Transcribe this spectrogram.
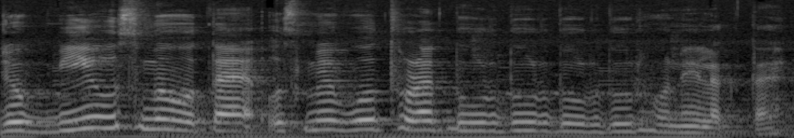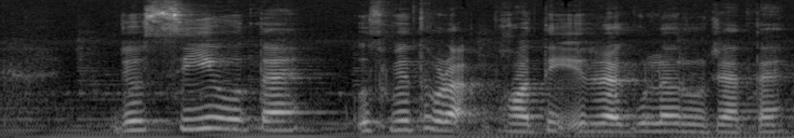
जो बी उसमें होता है, उसमें वो थोड़ा दूर दूर दूर दूर होने लगता है। जो सी होता है, उसमें थोड़ा बहुत ही इरेगुलर हो जाता है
